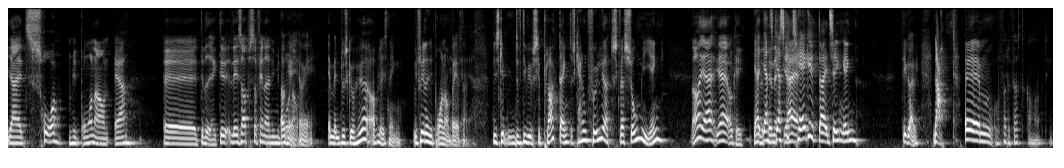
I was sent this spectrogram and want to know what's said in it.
Jeg tror, mit brugernavn er... Øh, det ved jeg ikke. Det, læs op, så finder jeg lige mit Okay, brugernavn. okay. Jamen, du skal jo høre oplæsningen. Vi finder dit brugernavn bagefter. Ja, ja. Vi skal, det er fordi, vi skal plukke dig, ikke? Du skal have nogle følgere. Du skal være show me, ikke? Nå ja, ja, okay. Jeg, jeg, er- jeg skal jeg er- tagge dig i ting, ikke? Det gør vi. Nå, øhm, Hvorfor er det første, der kommer op? Tine?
